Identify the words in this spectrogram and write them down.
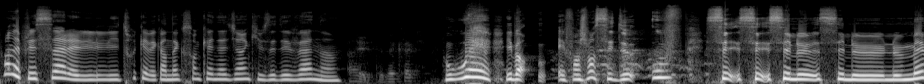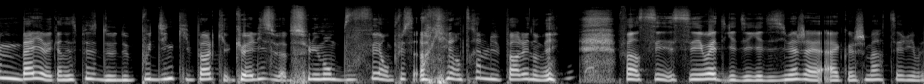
Comment on appelait ça, là, les, les trucs avec un accent canadien qui faisaient des vannes? Ouais, et ben, et franchement, c'est de ouf. C'est le, le, le même bail avec un espèce de, de pudding qui parle que, que Alice veut absolument bouffer en plus alors qu'il est en train de lui parler. Non mais, enfin, c'est, ouais, il y, y a des images à, à cauchemar terribles.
